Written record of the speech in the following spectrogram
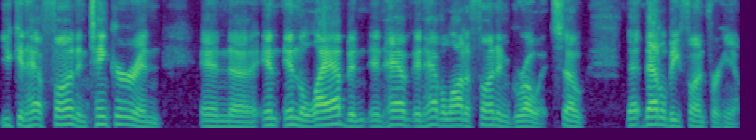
you can have fun and tinker and and uh, in in the lab and, and have and have a lot of fun and grow it. So that that'll be fun for him.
